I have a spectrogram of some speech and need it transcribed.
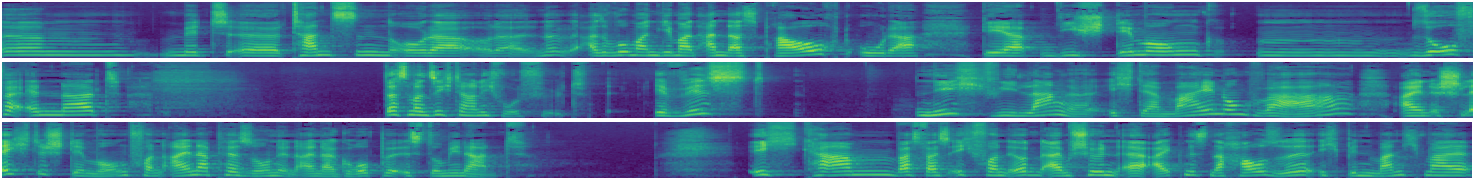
ähm, mit äh, Tanzen oder oder ne, also wo man jemand anders braucht oder der die Stimmung mh, mm, so verändert, dass man sich da nicht wohlfühlt. Ihr wisst nicht, wie lange ich der Meinung war, eine schlechte Stimmung von einer Person in einer Gruppe ist dominant. Ich kam, was weiß ich, von irgendeinem schönen Ereignis nach Hause. Ich bin manchmal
